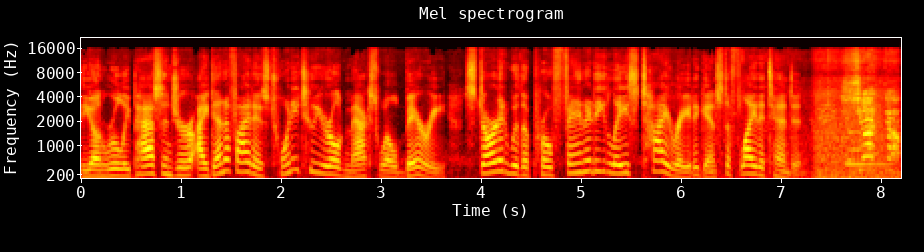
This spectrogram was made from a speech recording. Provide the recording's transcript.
The unruly passenger, identified as 22 year old Maxwell Berry, started with a profanity laced tirade against the flight attendant. Shut the!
